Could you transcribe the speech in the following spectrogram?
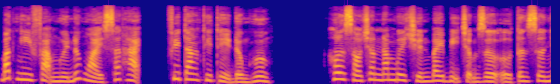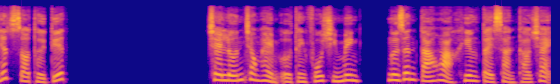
Bắt nghi phạm người nước ngoài sát hại, phi tang thi thể đồng hương. Hơn 650 chuyến bay bị chậm giờ ở Tân Sơn Nhất do thời tiết. Cháy lớn trong hẻm ở thành phố Hồ Chí Minh, người dân tá hỏa khiêng tài sản tháo chạy.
